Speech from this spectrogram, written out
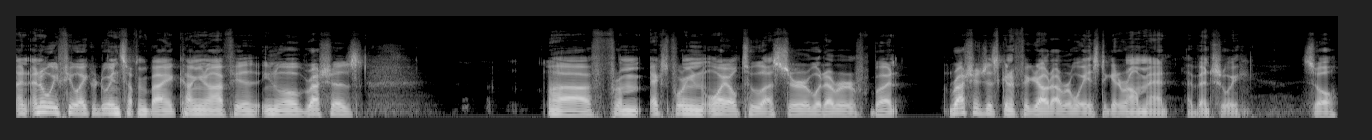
I know we feel like we're doing something by cutting off you know Russia's uh, from exporting oil to us or whatever, but Russia's just going to figure out other ways to get around that eventually. So,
